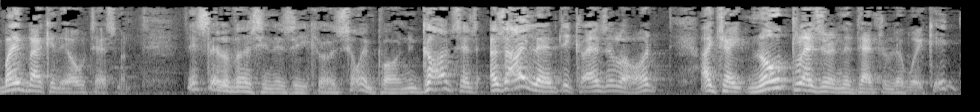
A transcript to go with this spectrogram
Way back in the Old Testament, this little verse in Ezekiel is so important. God says, as I live, declares the Lord, I take no pleasure in the death of the wicked,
